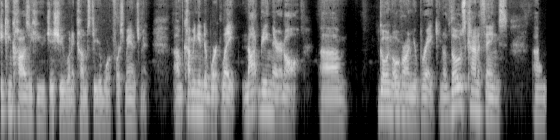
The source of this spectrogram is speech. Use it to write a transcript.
it can cause a huge issue when it comes to your workforce management. Um, coming into work late, not being there at all, um, going over on your break, you know, those kind of things um,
